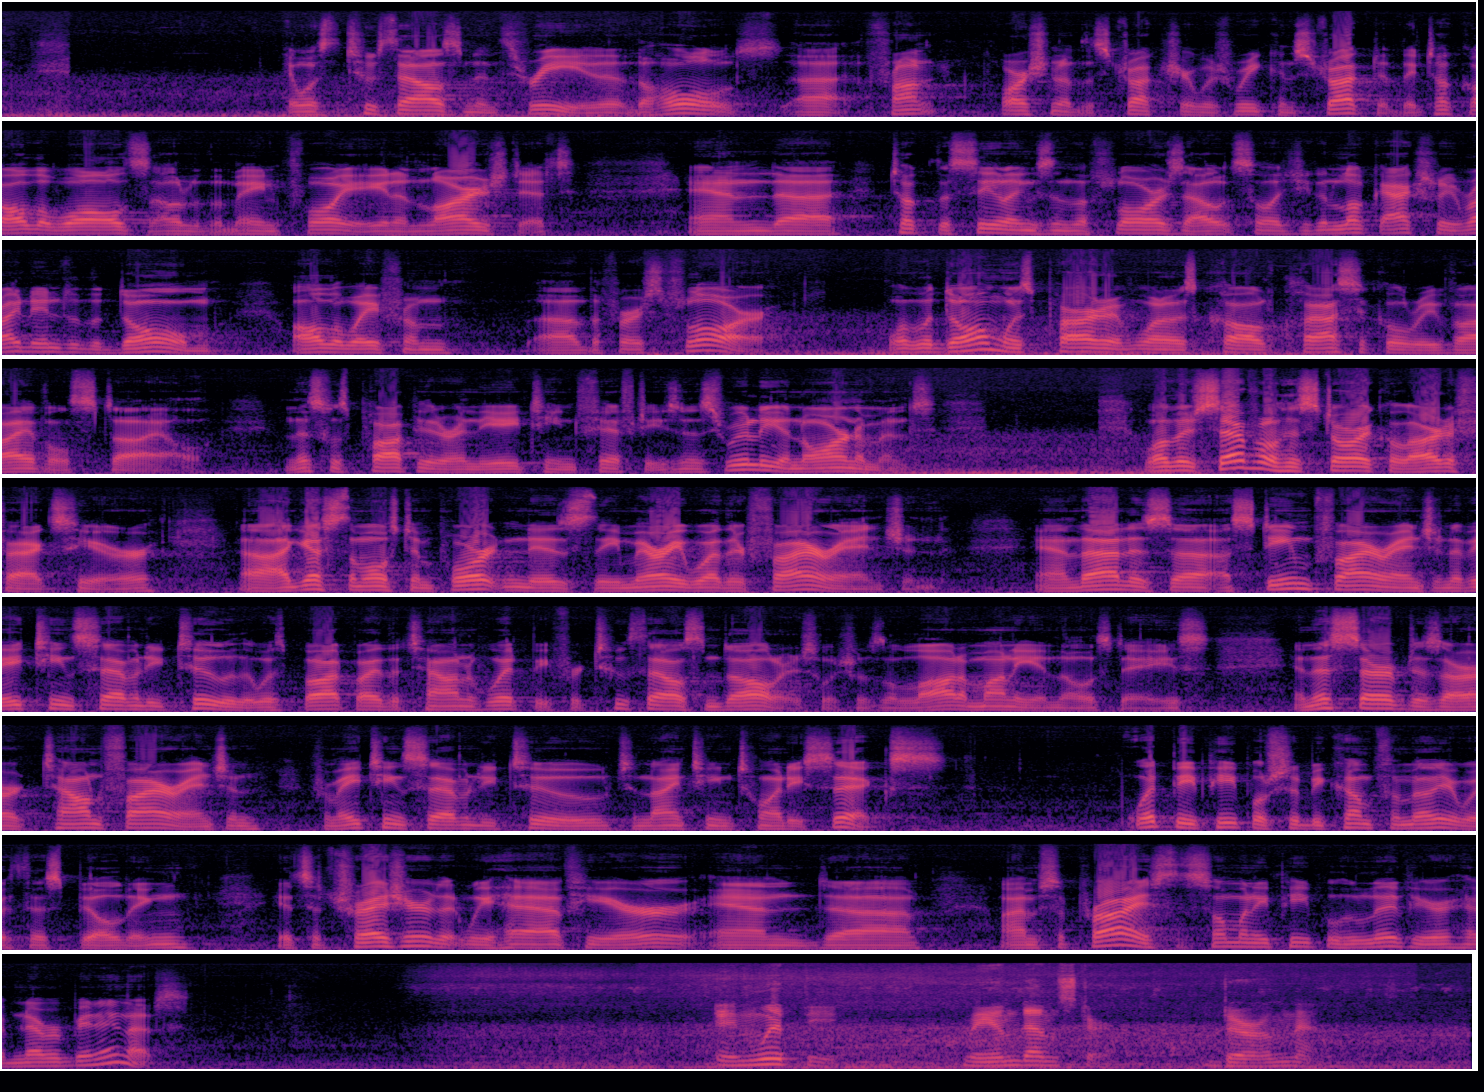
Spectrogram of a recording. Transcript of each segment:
It was 2003. The, the whole uh, front portion of the structure was reconstructed. They took all the walls out of the main foyer and enlarged it and uh, took the ceilings and the floors out so that you can look actually right into the dome all the way from uh, the first floor. Well, the dome was part of what was called classical revival style. And this was popular in the 1850s, and it's really an ornament. Well, there's several historical artifacts here. Uh, I guess the most important is the Merryweather fire engine. And that is uh, a steam fire engine of 1872 that was bought by the town of Whitby for $2,000, which was a lot of money in those days. And this served as our town fire engine from 1872 to 1926. Whitby people should become familiar with this building. It's a treasure that we have here, and uh, I'm surprised that so many people who live here have never been in it. In Whitby, Liam Dempster, Durham Now.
